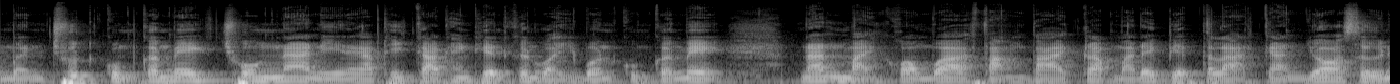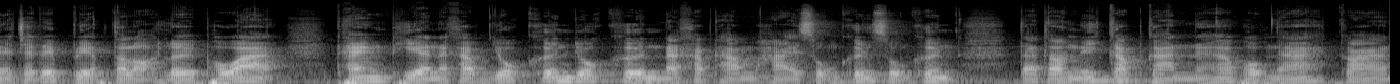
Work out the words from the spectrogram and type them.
เหมือนชุดกลุ่มก้อนเมฆช่วงหน้านี้นะครับที่กราฟแท่งเทียนเคลื่อนไหวอยู่บนกลุ่มก้อนเมฆนั่นหมายความว่าฝั่งบายกลับมาได้เปรียบตลาดการย่อซื้อเนี่ยจะได้เปรียบตลอดเลย เพราะว่าแท่งเทียนนะครับยกขึ้นยกขึ้นนะครับทำไฮสูงขึ้นสูงขึ้น แต่ตอนนี้กลับกันนะครับผมนะการ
